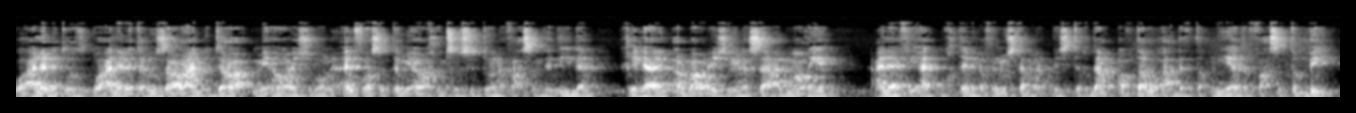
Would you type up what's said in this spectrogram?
وأعلنت وأعلنت الوزارة عن إجراء 120665 فحصا جديدا خلال ال 24 ساعة الماضية على فئات مختلفة في المجتمع باستخدام أفضل وأحدث تقنيات الفحص الطبي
